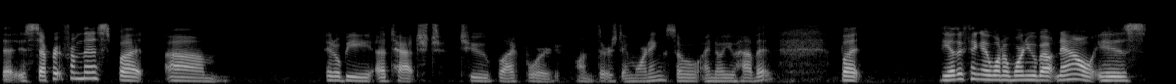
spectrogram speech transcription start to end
that is separate from this, but um, it'll be attached to Blackboard on Thursday morning, so I know you have it. But the other thing I want to warn you about now is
